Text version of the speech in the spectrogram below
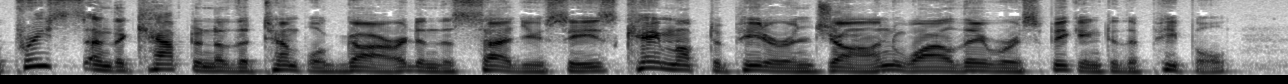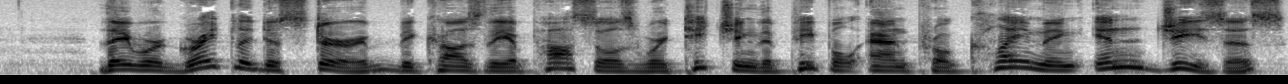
priests and the captain of the temple guard and the Sadducees came up to Peter and John while they were speaking to the people. They were greatly disturbed because the apostles were teaching the people and proclaiming in Jesus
